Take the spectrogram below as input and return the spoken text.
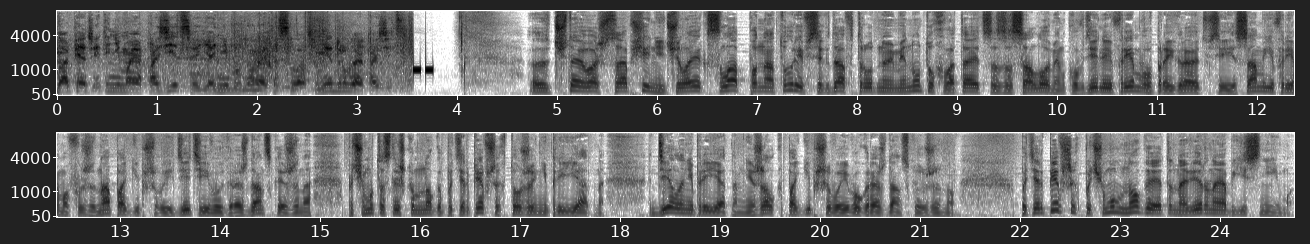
Но опять же, это не моя позиция, я не буду на это ссылаться. У меня другая позиция. Э, читаю ваше сообщение. Человек слаб по натуре, всегда в трудную минуту хватается за соломинку. В деле Ефремова проиграют все. И сам Ефремов, и жена погибшего, и дети его, и гражданская жена. Почему-то слишком много потерпевших тоже неприятно. Дело неприятно. Мне жалко погибшего и его гражданскую жену. Потерпевших почему много, это, наверное, объяснимо.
